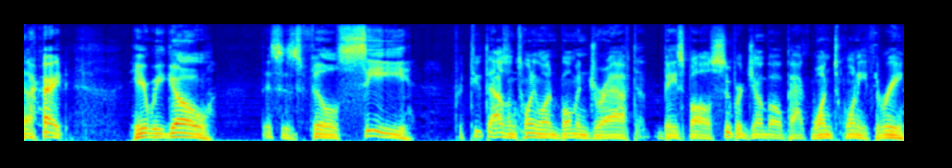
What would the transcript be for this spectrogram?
All right, here we go. This is Fill C for 2021 Bowman Draft Baseball Super Jumbo Pack 123.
